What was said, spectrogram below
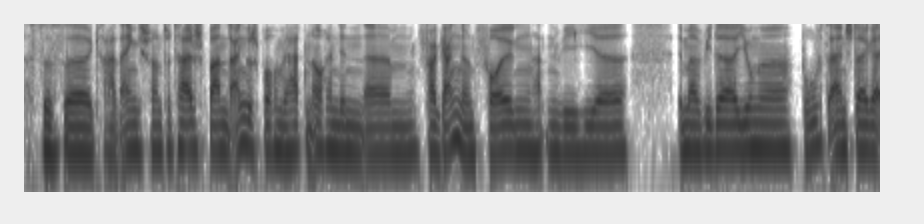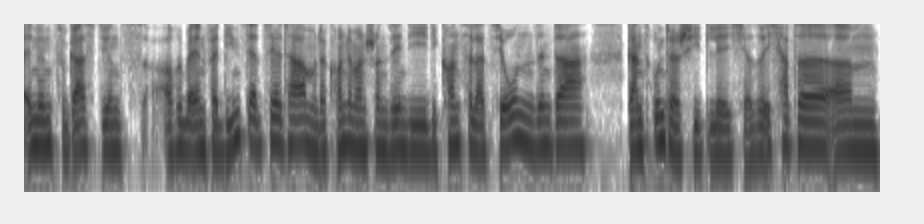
Das ist äh, gerade eigentlich schon total spannend angesprochen. Wir hatten auch in den ähm, vergangenen Folgen hatten wir hier immer wieder junge BerufseinsteigerInnen zu Gast, die uns auch über ihren Verdienst erzählt haben. Und da konnte man schon sehen, die, die Konstellationen sind da ganz unterschiedlich. Also ich hatte ähm,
